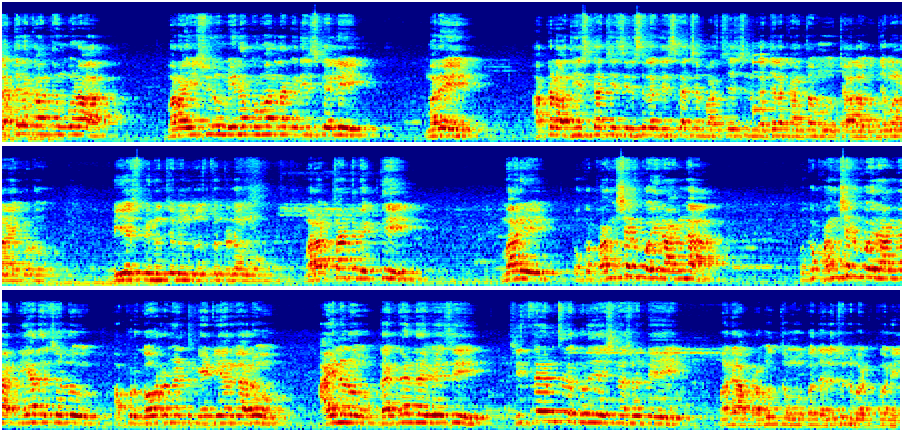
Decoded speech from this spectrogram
గద్దెల కాంతం కూడా మరి ఆ ఇష్యూను మీనా కుమార్ దగ్గర తీసుకెళ్ళి మరి అక్కడ తీసుకొచ్చి సిరిసిలకు తీసుకొచ్చి పరిస్థితి చేసిన గజ్జల కాంతము చాలా ఉద్యమ నాయకుడు. డిఎస్పీ నుంచి మేము చూస్తుంటున్నాము. మరి అట్లాంటి వ్యక్తి మరి ఒక ఫంక్షన్ పోయి రాగా ఒక ఫంక్షన్ పోయి రాగా టీఆర్ఎస్ వాళ్ళు అప్పుడు గవర్నమెంట్ కేటీఆర్ గారు ఆయనను డంకండ వేసి చిత్రహింసలకు గురి చేసినటువంటి మరి ఆ ప్రభుత్వం ఒక దళితుని పట్టుకొని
